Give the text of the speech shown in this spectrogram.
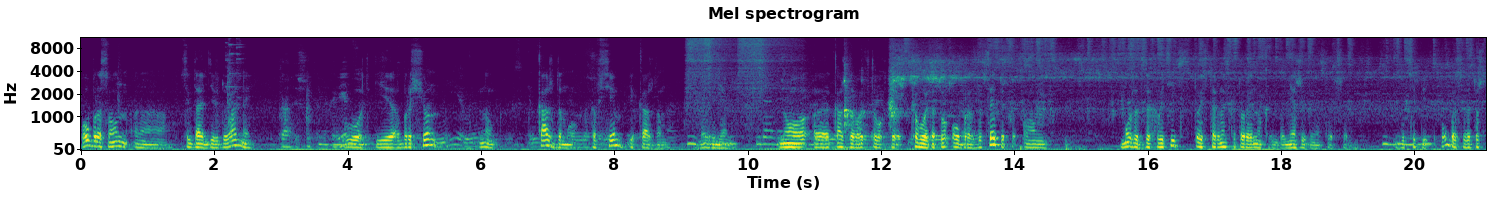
Образ, он э, всегда индивидуальный, вот, и обращен ну, к каждому, ко всем и каждому одновременно. Но э, каждого того, кто, кого этот образ зацепит, он может захватить с той стороны, с которой, ну, как бы неожиданно совершенно. Зацепить. Образ это то, что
